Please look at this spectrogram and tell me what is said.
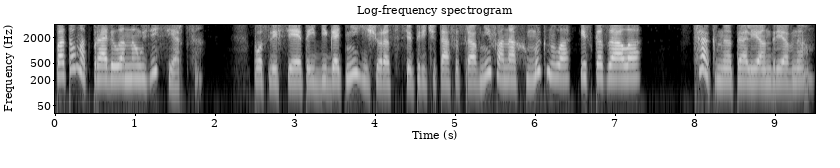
потом отправила на УЗИ сердца. После всей этой беготни, еще раз все перечитав и сравнив, она хмыкнула и сказала, «Так, Наталья Андреевна,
